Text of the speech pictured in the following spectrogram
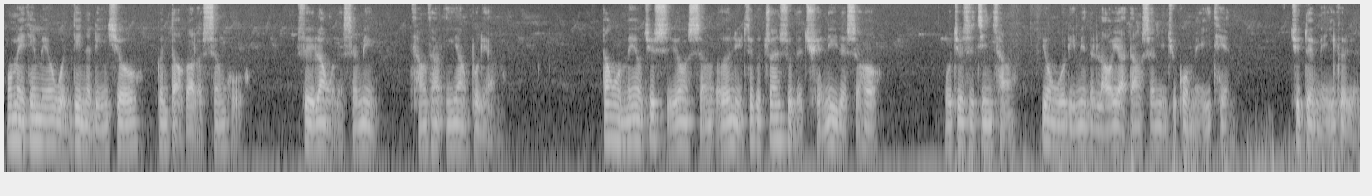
我每天没有稳定的灵修跟祷告的生活，所以让我的生命常常营养不良。当我没有去使用神儿女这个专属的权利的时候，我就是经常用我里面的老亚当生命去过每一天，去对每一个人，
